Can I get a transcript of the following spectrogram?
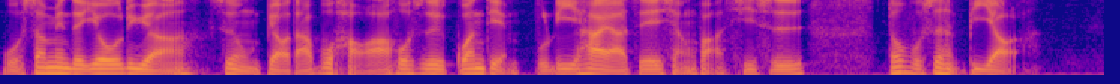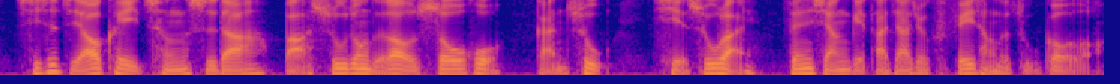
我上面的忧虑啊，这种表达不好啊，或是观点不厉害啊，这些想法其实都不是很必要了。其实只要可以诚实的啊，把书中得到的收获、感触写出来，分享给大家就非常的足够了。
